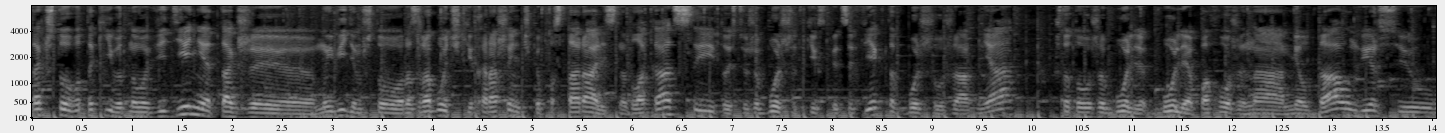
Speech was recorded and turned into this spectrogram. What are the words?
Так что вот такие вот нововведения. Также мы видим, что разработчики хорошенечко постарались над локацией, то есть уже больше таких спецэффектов, больше уже огня, что-то уже более, более похоже на Meltdown версию.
